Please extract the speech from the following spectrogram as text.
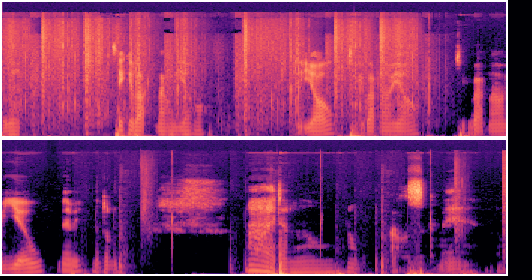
With it. Take it back now, yo. Yo. Take it back now, yo. Take it back now, yo. Maybe? I don't know. I don't know. Don't ask me. I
